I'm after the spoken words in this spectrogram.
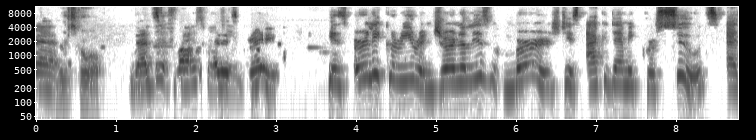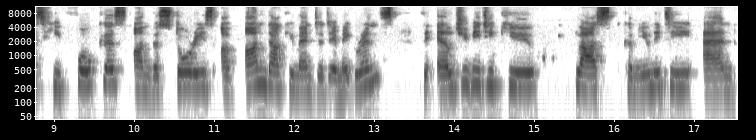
Yeah. New school. That's that is great. His early career in journalism merged his academic pursuits as he focused on the stories of undocumented immigrants, the LGBTQ plus community, and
